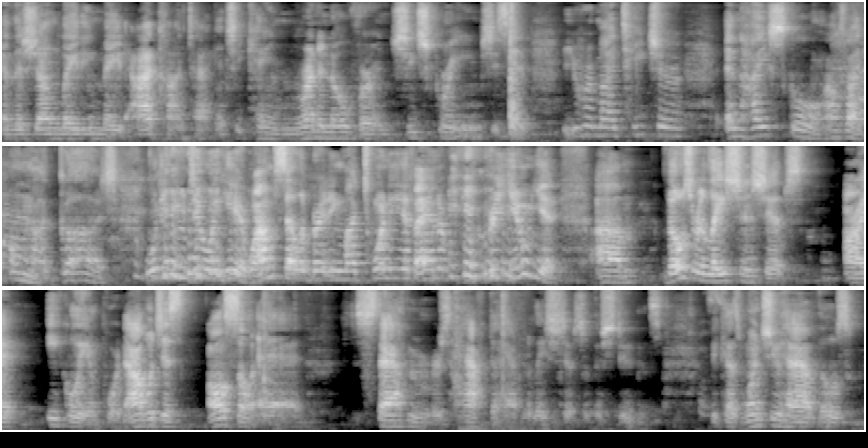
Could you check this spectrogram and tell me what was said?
And this young lady made eye contact and she came running over and she screamed. She said, You were my teacher in high school. I was like, Oh my gosh, what are you doing here? Well, I'm celebrating my 20th anniversary reunion. Um, those relationships are equally important. I would just also add staff members have to have relationships with their students because once you have those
